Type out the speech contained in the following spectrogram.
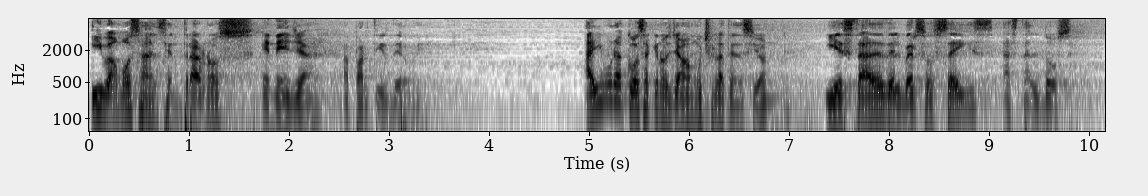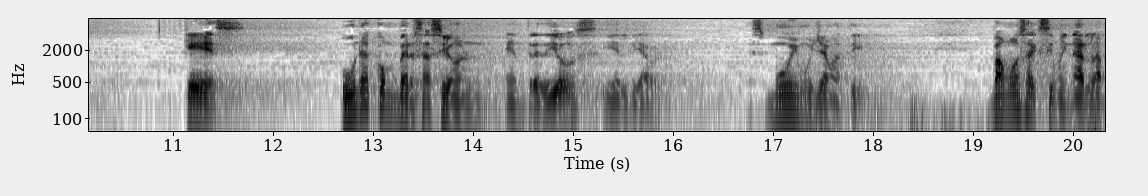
Y vamos a centrarnos en ella a partir de hoy. Hay una cosa que nos llama mucho la atención y está desde el verso 6 hasta el 12, que es una conversación entre Dios y el diablo. Es muy, muy llamativo. Vamos a examinarla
